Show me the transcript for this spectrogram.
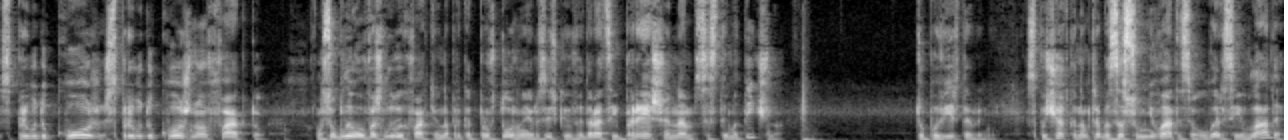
з приводу, кож... з приводу кожного факту, особливо важливих фактів, наприклад, про вторгнення Російської Федерації, бреше нам систематично, то повірте мені, спочатку нам треба засумніватися у версії влади,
